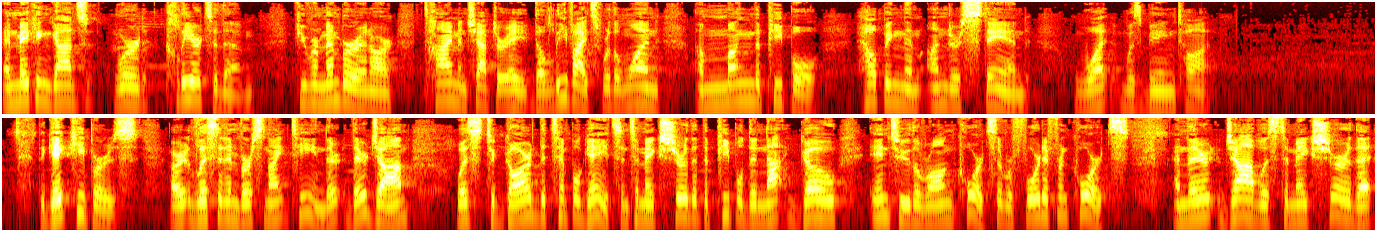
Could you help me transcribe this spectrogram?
and making God's word clear to them. If you remember in our time in chapter 8, the Levites were the one among the people helping them understand what was being taught. The gatekeepers are listed in verse 19. Their, their job was to guard the temple gates and to make sure that the people did not go into the wrong courts. There were four different courts, and their job was to make sure that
